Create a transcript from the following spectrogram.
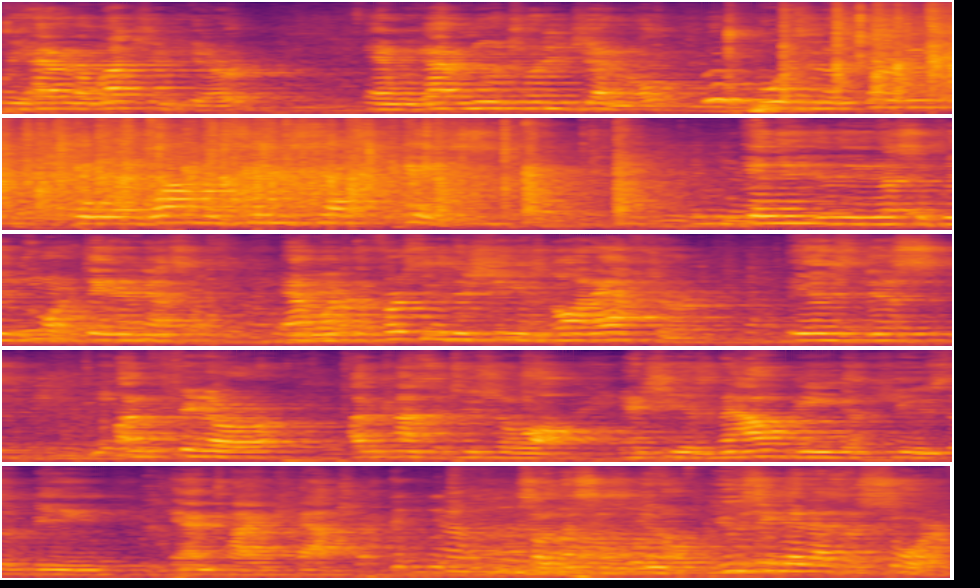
we had an election here, and we got a new attorney general who is an attorney who won the same-sex case in the, in the US Supreme Court, Dana Nessel. And one of the first things that she has gone after is this unfair, unconstitutional law. And she is now being accused of being anti-Catholic. So this is, you know, using it as a sword.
